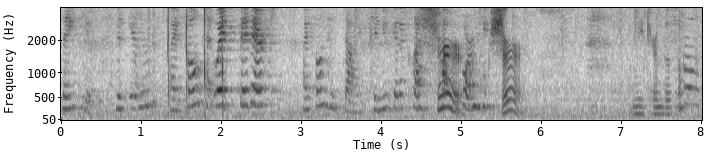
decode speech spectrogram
Thank you. Miss, my phone, ha- wait, stay there. My phone has died. Can you get a clap Sure, for me? sure. Let me turn this off.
